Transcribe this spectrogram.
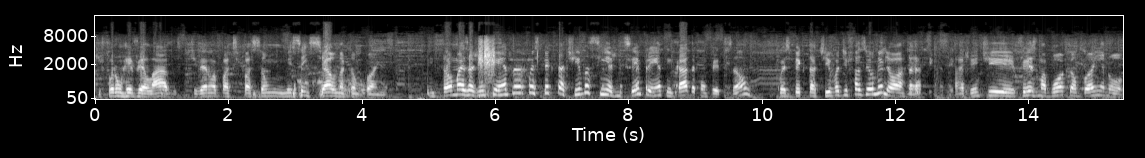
que foram revelados, que tiveram uma participação essencial na campanha. Então, mas a gente entra com expectativa, sim, a gente sempre entra em cada competição com a expectativa de fazer o melhor. Né? A gente fez uma boa campanha no,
